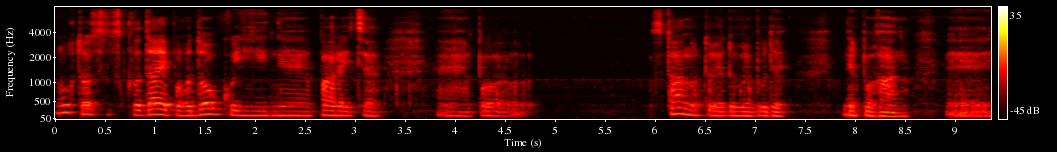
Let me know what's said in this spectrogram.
Ну, хтось складає погодовку і не париться е, по стану, то я думаю, буде непогано. Е,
